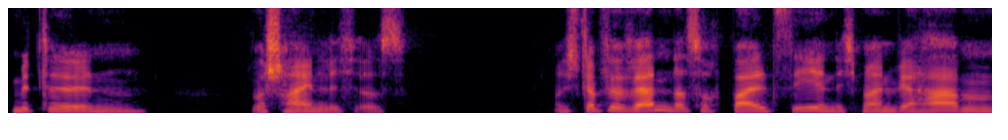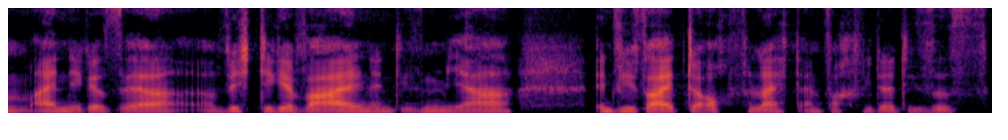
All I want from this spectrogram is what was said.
Mitteln wahrscheinlich ist. Und ich glaube, wir werden das auch bald sehen. Ich meine, wir haben einige sehr wichtige Wahlen in diesem Jahr, inwieweit da auch vielleicht einfach wieder dieses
